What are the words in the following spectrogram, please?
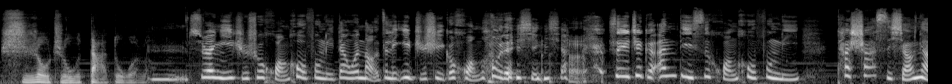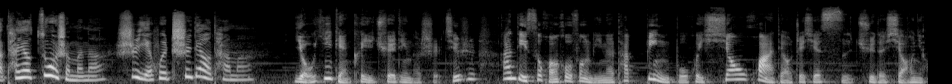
食肉植物大多了。嗯，虽然你一直说皇后凤梨，但我脑子里一直是一个皇后的形象，所以这个安第斯皇后凤梨。它杀死小鸟，它要做什么呢？是也会吃掉它吗？有一点可以确定的是，其实安第斯皇后凤梨呢，它并不会消化掉这些死去的小鸟，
